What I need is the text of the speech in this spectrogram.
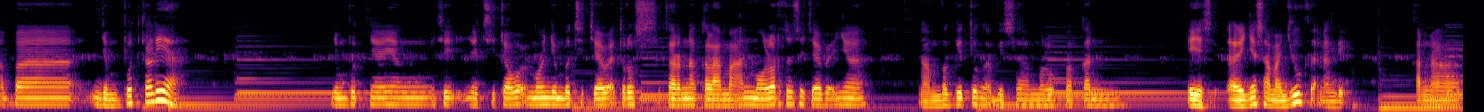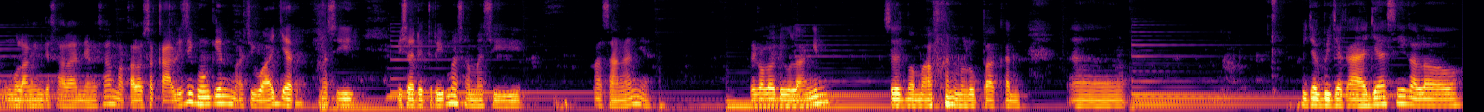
Apa jemput kali ya? Jemputnya yang si ya si cowok mau jemput si cewek terus karena kelamaan molor tuh si ceweknya ngambek gitu nggak bisa melupakan. Eh akhirnya sama juga nanti. Karena ngulangin kesalahan yang sama. Kalau sekali sih mungkin masih wajar masih bisa diterima sama si pasangannya. Tapi kalau diulangin sulit memaafkan melupakan. Eh, bijak-bijak aja sih kalau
